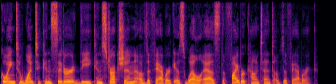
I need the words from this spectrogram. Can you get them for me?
going to want to consider the construction of the fabric as well as the fiber content of the fabric.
